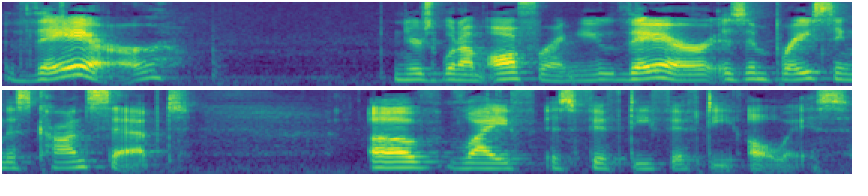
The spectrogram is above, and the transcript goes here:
There, and here's what I'm offering you there is embracing this concept of life is 50 50 always.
